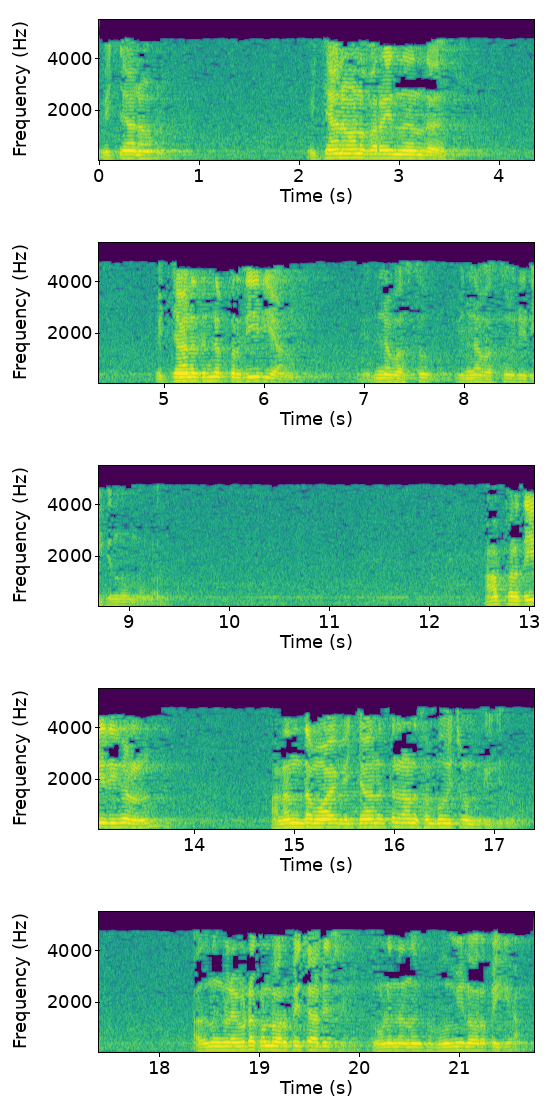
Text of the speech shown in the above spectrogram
വിജ്ഞാനമാണ്. വിജ്ഞാനമാണ് പറയുന്നത് എന്ത്? വിജ്ഞാനത്തിന്റെ പ്രതീതിയാണ്. ഇന്ന വസ്തു ഇന്ന വസ്തുവിലിരിക്കുന്നു എന്നുള്ളത്. ആ പ്രതീതികൾ അനന്തമായ വിജ്ഞാനത്തിലാണ് സംഭവിച്ചുകൊണ്ടിരിക്കുന്നത്. അത് നിങ്ങൾ എവിടെ കൊണ്ട് ഉറപ്പിച്ചാലും ശരി. തൂണിനെ നിങ്ങൾക്ക് ഭൂമിയിൽ ഉറപ്പിക്കാം.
